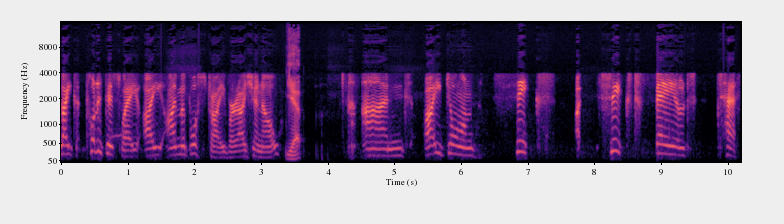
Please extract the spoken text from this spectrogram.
Like put it this way, I I'm a bus driver, as you know, Yep. and I done six uh, six failed tests.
